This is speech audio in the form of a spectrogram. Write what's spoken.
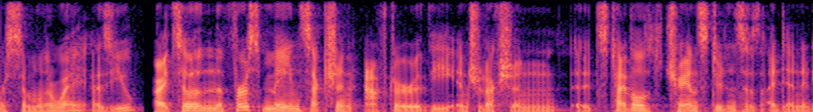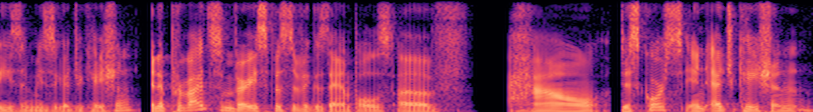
or similar way as you. All right, so in the first main section after the introduction, it's titled Trans Students as Identities in Music Education, and it provides some very specific examples of how discourse in education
